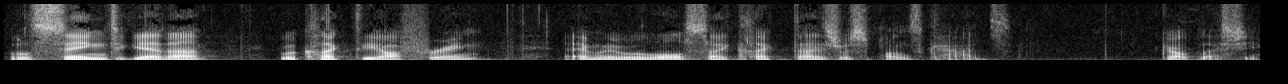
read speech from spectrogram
we'll sing together, we'll collect the offering, and we will also collect those response cards. God bless you.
